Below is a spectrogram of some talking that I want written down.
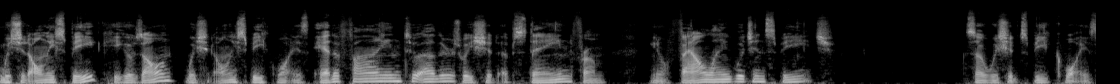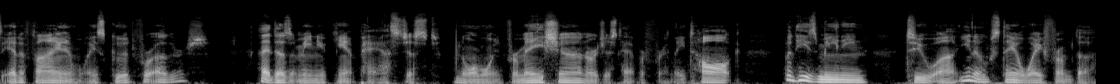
we should only speak, he goes on, we should only speak what is edifying to others. We should abstain from, you know, foul language in speech. So we should speak what is edifying and what is good for others. That doesn't mean you can't pass just normal information or just have a friendly talk, but he's meaning to, uh, you know, stay away from the,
